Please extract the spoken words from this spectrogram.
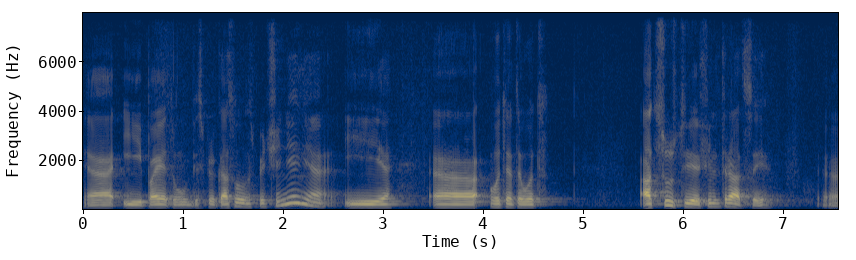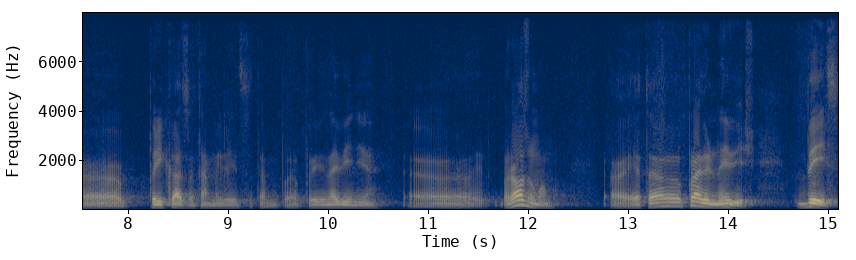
А, и поэтому беспрекословность подчинения и э, вот это вот отсутствие фильтрации э, приказа там, или там, повиновения разумом, это правильная вещь. Бейс.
